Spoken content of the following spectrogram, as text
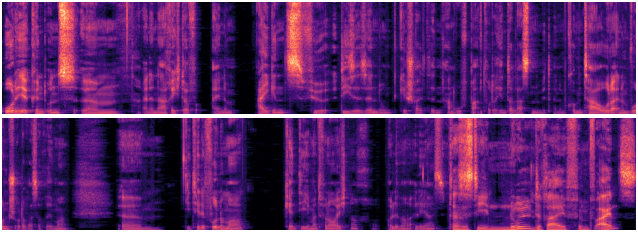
Oder ihr könnt uns ähm, eine Nachricht auf einem eigens für diese Sendung geschalteten Anrufbeantworter hinterlassen mit einem Kommentar oder einem Wunsch oder was auch immer. Ähm, die Telefonnummer Kennt die jemand von euch noch, Oliver, alias? Das ist die 0351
